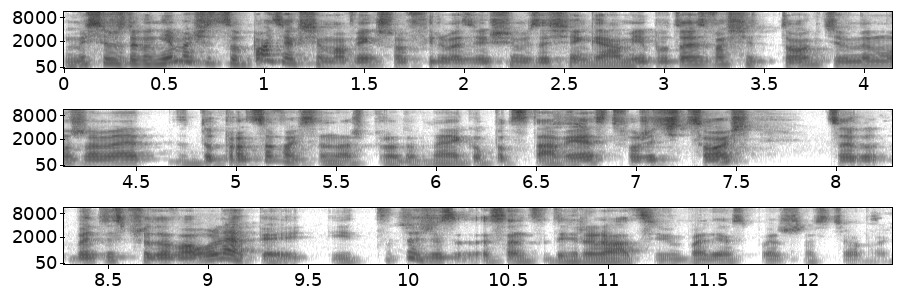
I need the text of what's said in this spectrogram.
myślę, że tego nie ma się co bać, jak się ma większą firmę z większymi zasięgami, bo to jest właśnie to, gdzie my możemy dopracować ten nasz produkt, na jego podstawie stworzyć coś, co będzie sprzedawało lepiej. I to też jest esencja tych relacji w mediach społecznościowych.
